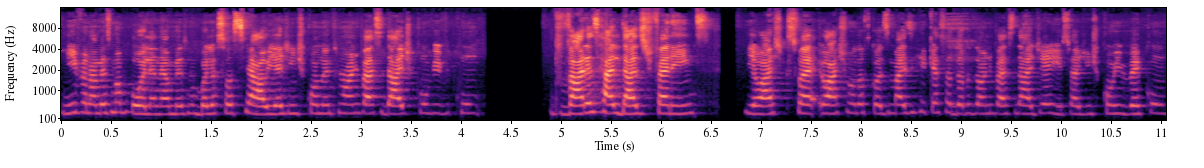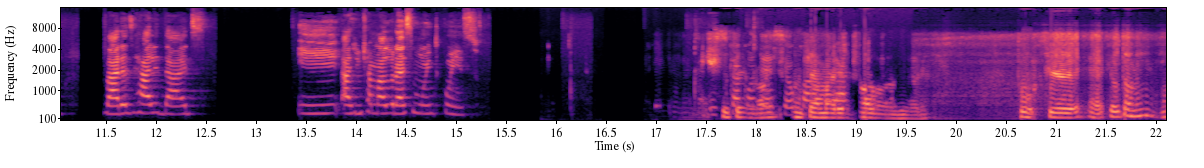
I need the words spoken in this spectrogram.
nível, na mesma bolha, né? A mesma bolha social. E a gente, quando entra na universidade, convive com várias realidades diferentes. E eu acho que isso é, eu acho uma das coisas mais enriquecedoras da universidade é isso, é a gente conviver com várias realidades e a gente amadurece muito com isso. Isso que aconteceu com, com a Maria falou agora. Porque é, eu também vim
